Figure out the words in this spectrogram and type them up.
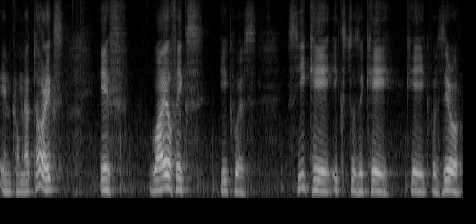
in combinatorics if y of x equals ck x to the k, k equals 0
